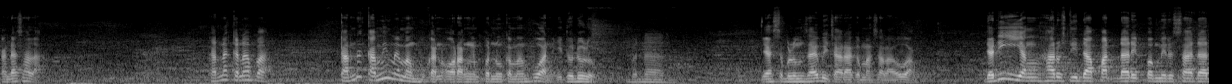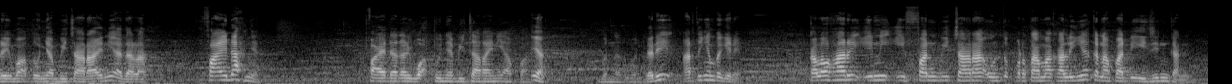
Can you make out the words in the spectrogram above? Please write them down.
Anda salah. Karena kenapa? Karena kami memang bukan orang yang penuh kemampuan, itu dulu. Benar. Ya sebelum saya bicara ke masalah uang. Jadi yang harus didapat dari pemirsa dari waktunya bicara ini adalah faedahnya. Faedah dari waktunya bicara ini apa? Iya. Benar, benar. Jadi artinya begini. Kalau hari ini Ivan bicara untuk pertama kalinya kenapa diizinkan?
